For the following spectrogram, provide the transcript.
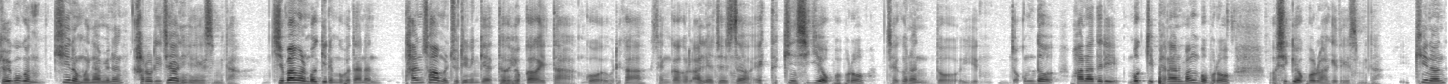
결국은 키는 뭐냐면은 칼로리 제한이 되겠습니다. 지방을 먹이는 것보다는 탄수화물 줄이는 게 더 효과가 있다고 우리가 생각을 알려져 있어 액트킨 식이요법으로 최근은 또 이게 조금 더 환아들이 먹기 편한 방법으로 어, 식이요법을 하게 되겠습니다. 키는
